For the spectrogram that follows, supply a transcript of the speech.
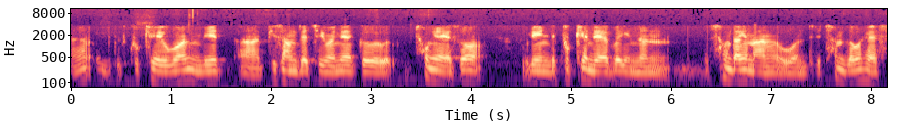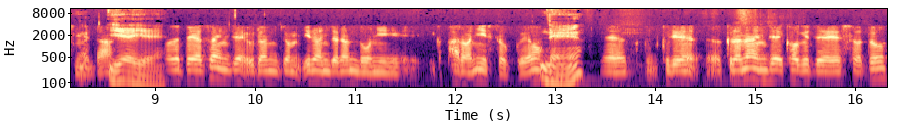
어, 국회의원 및 아, 비상대책위원회 그 총회에서 우리 이제 국회 내부에 있는 상당히 많은 의원들이 참석을 했습니다. 예, 예. 그에 대해서 이제 이런 좀 이런저런 논의 발언이 있었고요. 네. 네, 그- 그래 그러나 이제 거기에 대해서도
